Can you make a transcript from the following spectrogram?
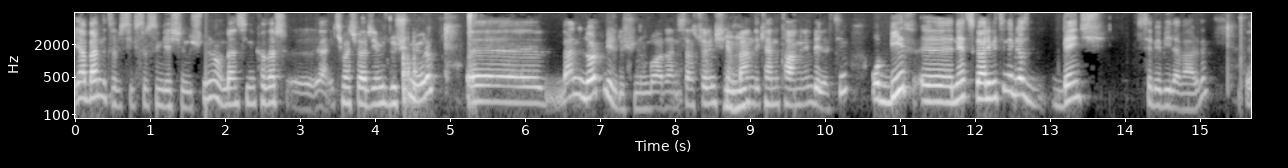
ya ben de tabii Sixers'ın geçtiğini düşünüyorum ama ben senin kadar e, yani iki maç vereceğimizi düşünmüyorum. Ee, ben de 4-1 düşündüm bu arada. Hani sen söylemişken Hı-hı. ben de kendi tahminimi belirteyim. O bir e, Nets galibiyetini de biraz bench sebebiyle verdim. Ee,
